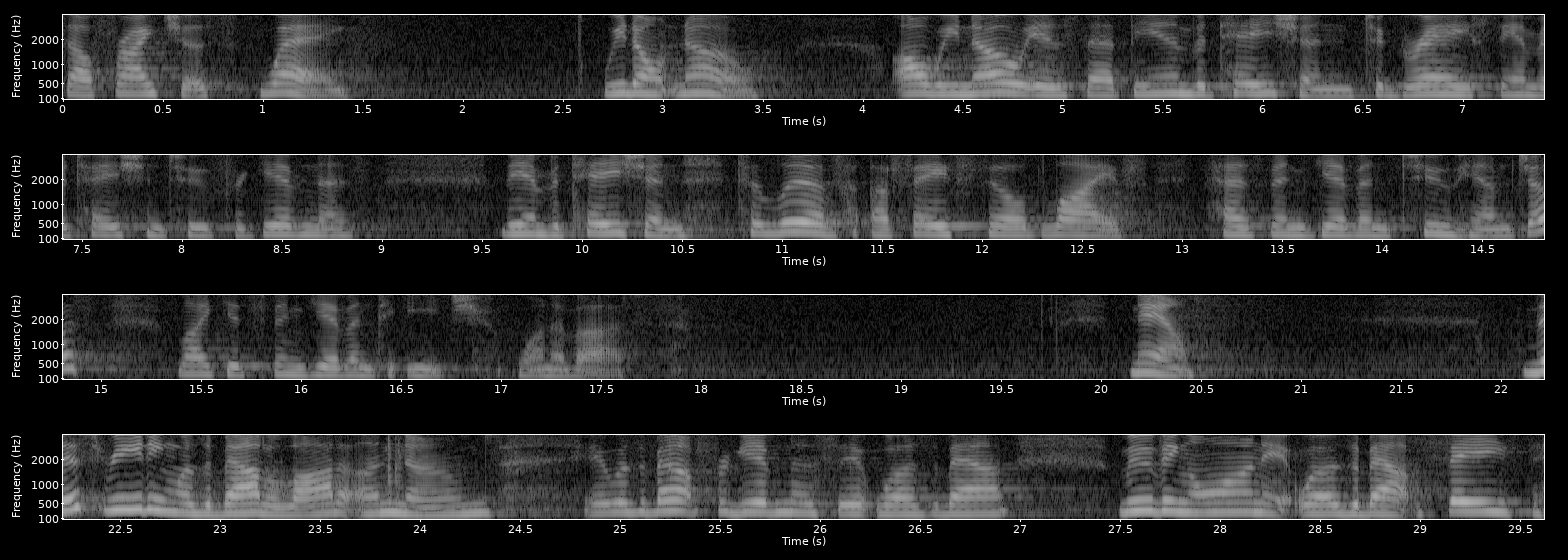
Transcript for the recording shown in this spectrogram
self righteous way? We don't know. All we know is that the invitation to grace, the invitation to forgiveness, the invitation to live a faith filled life has been given to him, just like it's been given to each one of us. Now, this reading was about a lot of unknowns. It was about forgiveness, it was about moving on. It was about faith, it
